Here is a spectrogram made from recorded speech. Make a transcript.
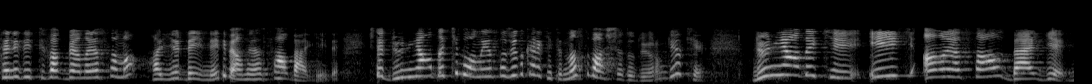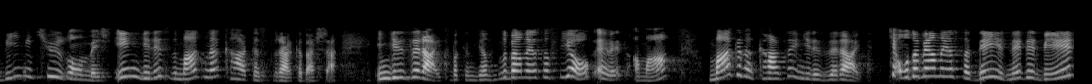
Senedi ittifak bir anayasa mı? Hayır değil. Neydi? Bir anayasal belgeydi. İşte dünyadaki bu anayasacılık hareketi nasıl başladı diyorum. Diyor ki dünyadaki ilk anayasal belge 1215 İngiliz Magna Carta'sıdır arkadaşlar. İngilizlere ait. Bakın yazılı bir anayasası yok. Evet ama Magna Carta İngilizlere ait. Ki o da bir anayasa değil. Nedir bir?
